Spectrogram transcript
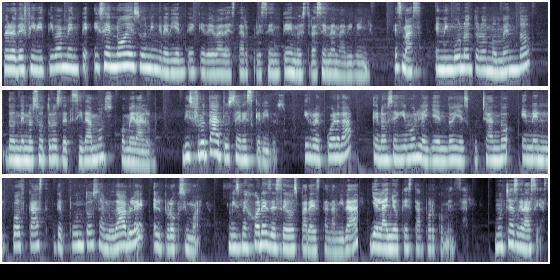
Pero definitivamente ese no es un ingrediente que deba de estar presente en nuestra cena navideña. Es más, en ningún otro momento donde nosotros decidamos comer algo. Disfruta a tus seres queridos y recuerda que nos seguimos leyendo y escuchando en el podcast de Punto Saludable el próximo año. Mis mejores deseos para esta Navidad y el año que está por comenzar. Muchas gracias.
